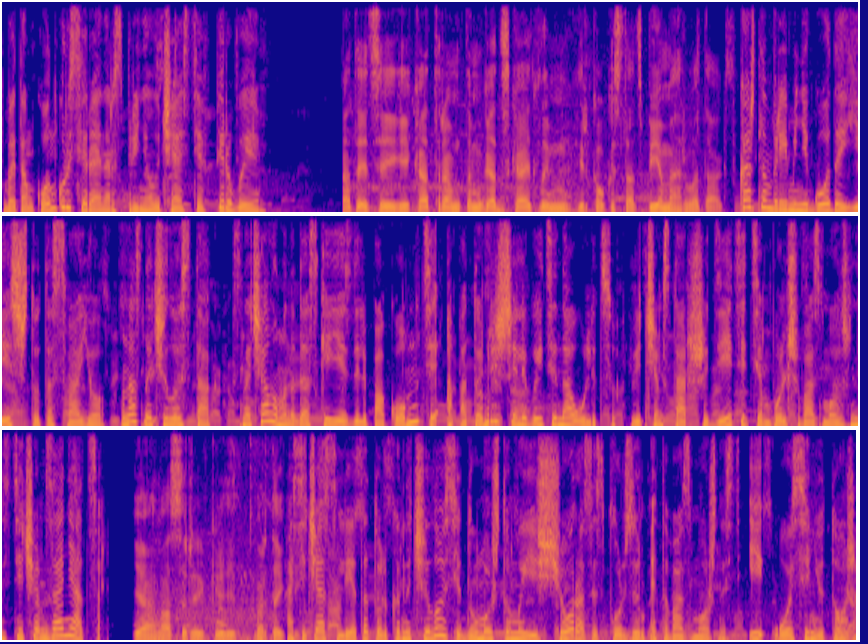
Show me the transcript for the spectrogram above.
В этом конкурсе Рейнерс принял участие впервые. В каждом времени года есть что-то свое. У нас началось так. Сначала мы на доске ездили по комнате, а потом решили выйти на улицу. Ведь чем старше дети, тем больше возможностей, чем заняться. А сейчас лето только началось, и думаю, что мы еще раз используем эту возможность. И осенью тоже.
